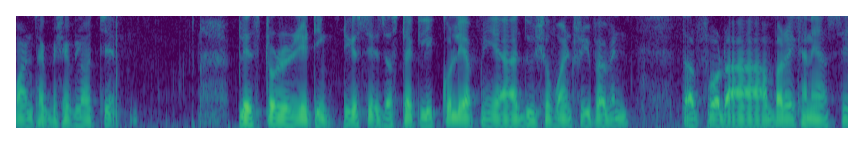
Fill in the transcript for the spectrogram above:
পয়েন্ট থাকবে, সেগুলো হচ্ছে প্লে স্টোরের রেটিং ঠিক আছে? জাস্ট ক্লিক করলে আপনি দুইশো পয়েন্ট ফ্রি পাবেন। তারপর আবার এখানে আছে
